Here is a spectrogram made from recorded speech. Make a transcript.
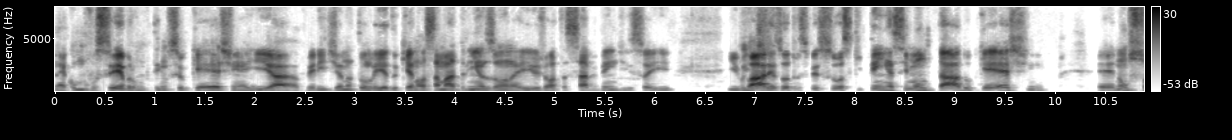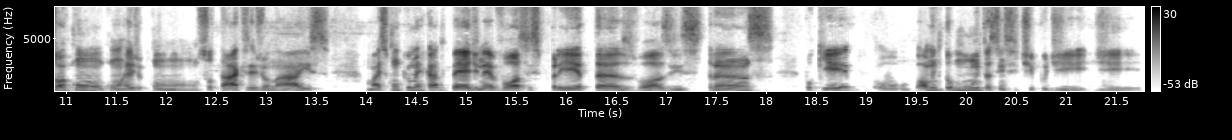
né? Como você, Bruno, que tem o seu casting aí, a Veridiana Toledo, que é nossa madrinha zona aí, o Jota sabe bem disso aí, e Isso. várias outras pessoas que têm assim, montado o casting, é, não só com, com, com sotaques regionais, mas com o que o mercado pede, né? Vozes pretas, vozes trans, porque aumentou muito assim, esse tipo de, de,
